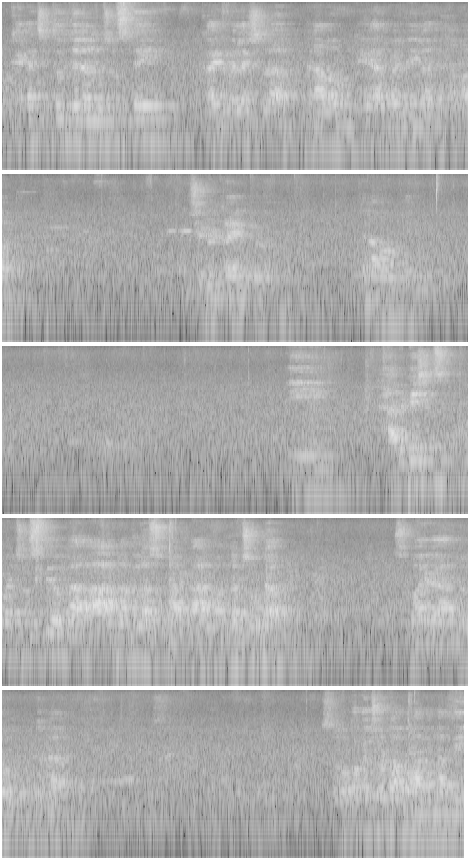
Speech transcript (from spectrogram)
ముఖ్యంగా చిత్తూరు జిల్లాలో చూస్తే ఒక ఇరవై లక్షల జనాభా ఉంటే అరవై వేల జనాభా షెడ్యూల్ ట్రైబ్ జనాభా ఉంది ఈ హ్యాబిటేషన్స్ కూడా చూస్తే ఒక ఆరు వందల వస్తున్నారు ఆరు వందల చోట సుమారుగా అందులో ఉంటున్న ఒక్కొక్క చోట ఒక వంద మంది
